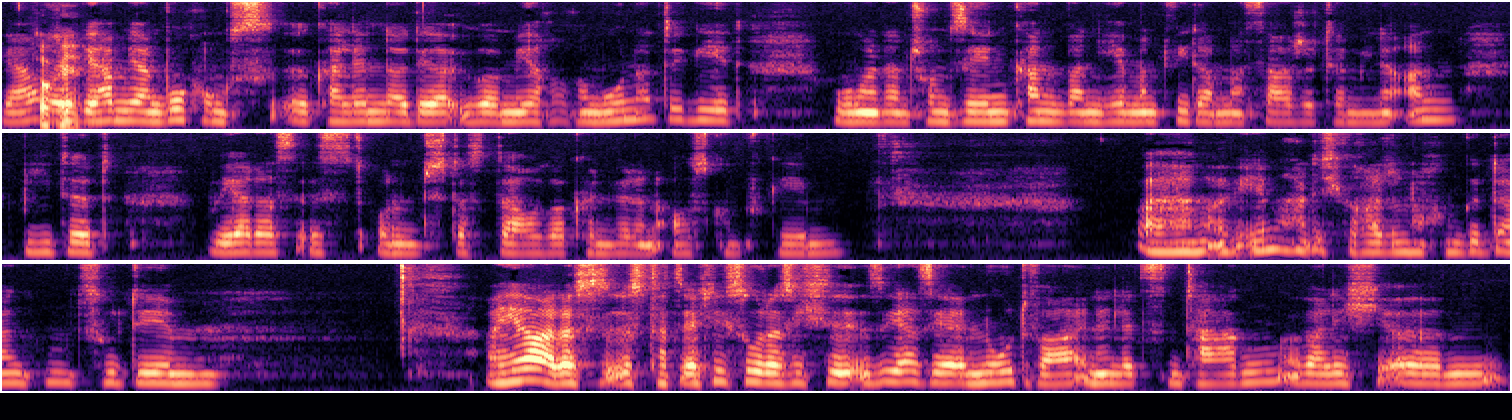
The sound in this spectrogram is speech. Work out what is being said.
Ja, okay. weil wir haben ja einen Buchungskalender, der über mehrere Monate geht, wo man dann schon sehen kann, wann jemand wieder Massagetermine anbietet wer das ist und das, darüber können wir dann Auskunft geben. Ähm, eben hatte ich gerade noch einen Gedanken zu dem, Ah ja, das ist tatsächlich so, dass ich sehr, sehr in Not war in den letzten Tagen, weil ich ähm,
